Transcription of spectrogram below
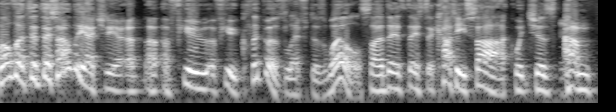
Well, there's only actually a, a, few a few clippers left as well. So there's there's the Cutty Sark, which is um,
